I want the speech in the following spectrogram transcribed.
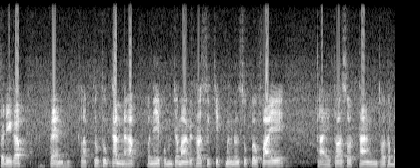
สวัสดีครับ แฟนคลับทุกๆทท่านนะครับ วันนี้ผมจะมาวิเคราะห์ศึกจิตเมืองนนท์ซุปเปอร์ไฟท์ถ่ายต่อสดทางททบ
